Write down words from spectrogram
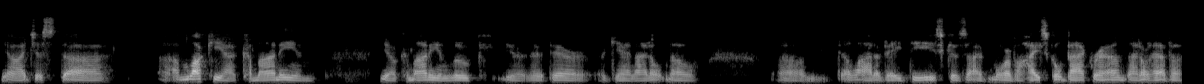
you know, I just uh, I'm lucky. Uh, Kimani and you know Kimani and Luke, you know, they're, they're again. I don't know um, a lot of ads because I have more of a high school background. I don't have a.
